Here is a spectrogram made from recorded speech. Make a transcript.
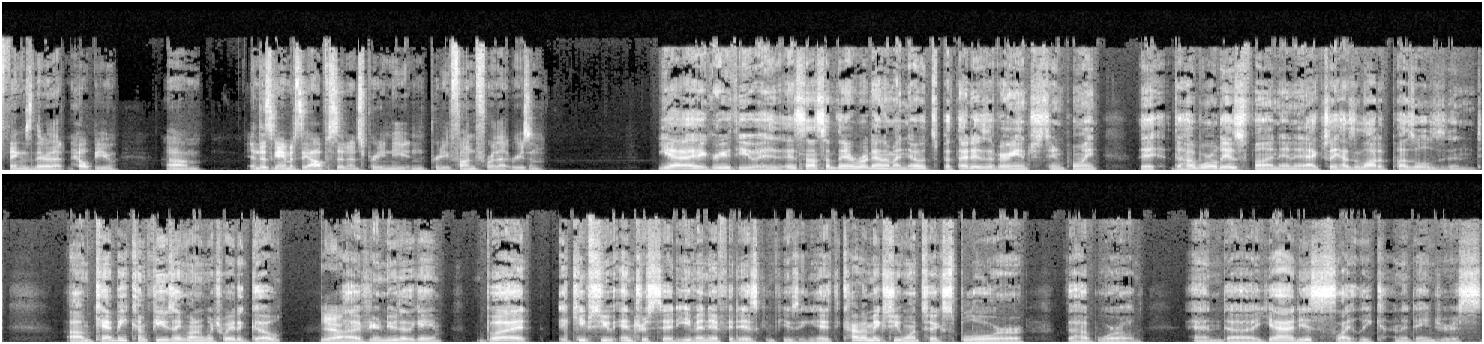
things there that help you. Um, in this game, it's the opposite, and it's pretty neat and pretty fun for that reason. Yeah, I agree with you. It's not something I wrote down in my notes, but that is a very interesting point the the hub world is fun and it actually has a lot of puzzles and um, can be confusing on which way to go. Yeah, uh, if you're new to the game, but it keeps you interested even if it is confusing. It kind of makes you want to explore the hub world, and uh, yeah, it is slightly kind of dangerous.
